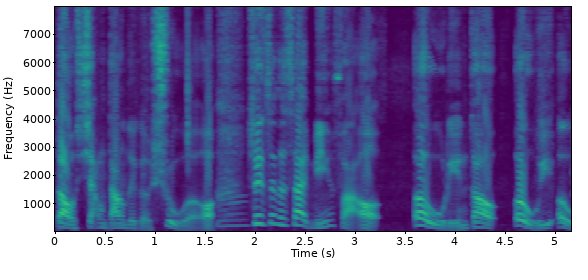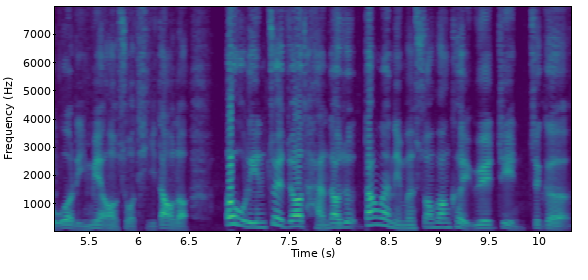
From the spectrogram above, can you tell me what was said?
到相当的一个数额哦。所以这个在民法哦二五零到二五一二五二里面哦所提到的，二五零最主要谈到就当然你们双方可以约定这个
